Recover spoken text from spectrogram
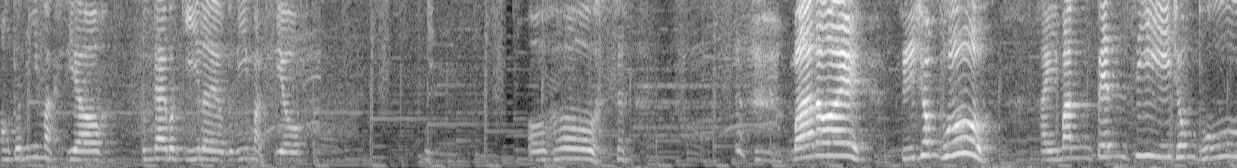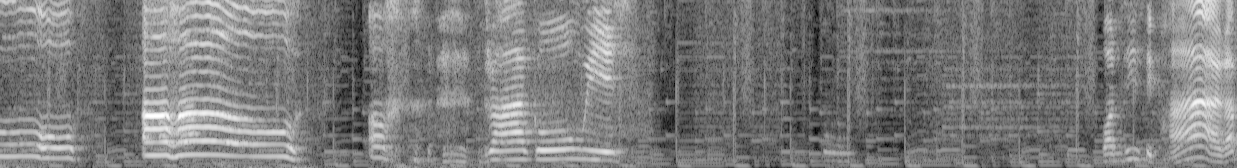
อองโตัวนี้หมักเซียวเพิ่งได้เมื่อกี้เลยอองโตัวนี้หมักเซียว โอ้โห มาหน่อย สีชมพู ให้มันเป็นสีชมพู โอ้โหโอ้ดราโกวิช วันที่ 15 ครับ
